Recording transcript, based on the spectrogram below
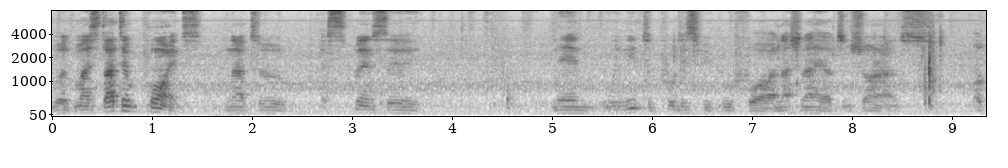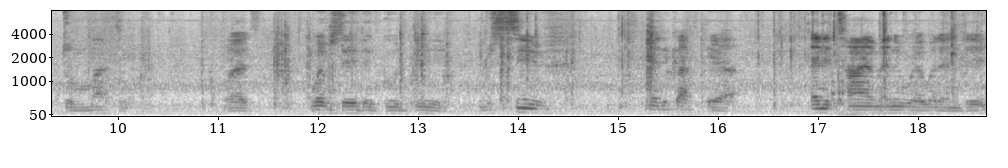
But my starting point now to explain say then we need to put these people for national health insurance automatic right when we say they could they receive medical care anytime anywhere where dem dey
